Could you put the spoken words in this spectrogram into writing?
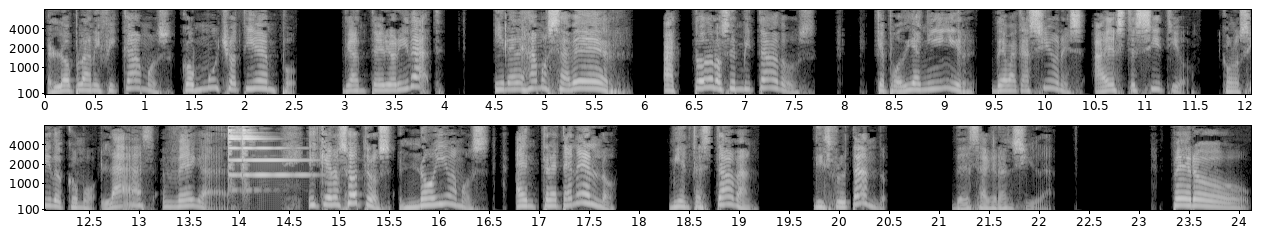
lo planificamos con mucho tiempo de anterioridad y le dejamos saber a todos los invitados que podían ir de vacaciones a este sitio conocido como Las Vegas y que nosotros no íbamos a entretenerlo mientras estaban disfrutando de esa gran ciudad. Pero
